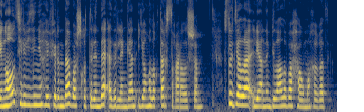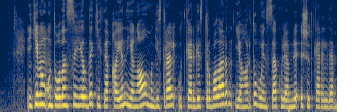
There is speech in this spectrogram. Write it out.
Яңауыл телевидение эфирында башқұрт тілінде әзірленген яңылықтар сығарылышы. Студияла Лиана Билалова хаумақығыз. 2019 елді кисе қайын Яңауыл магистраль үткәргіз тұрбаларын яңарту бойынса күләмлі іш үткәрілді.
